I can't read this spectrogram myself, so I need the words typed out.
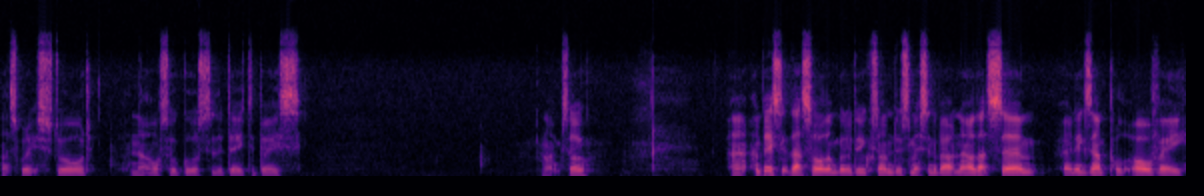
That's where it's stored and that also goes to the database. Like so. Uh, and basically that's all I'm going to do because I'm just messing about now. That's um, an example of a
